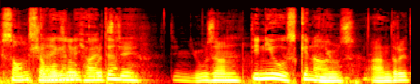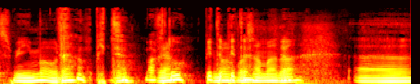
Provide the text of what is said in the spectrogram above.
sonst eigentlich heute News an. die News, genau. News. Andritz, wie immer, oder? Bitte, Ja. mach Ja. du, bitte, Ja, bitte. Was haben wir Ja. da? Äh,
